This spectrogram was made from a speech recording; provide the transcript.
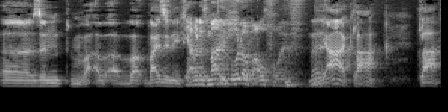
äh, sind, weiß ich nicht. Ja, aber das macht im Urlaub auch Wolf. Ne? Ja, klar. Klar.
